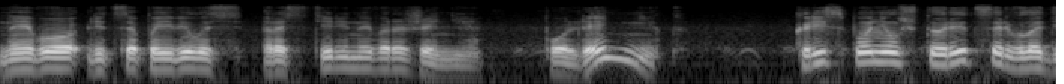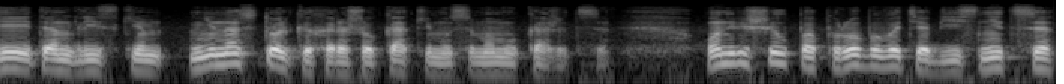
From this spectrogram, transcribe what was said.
на его лице появилось растерянное выражение. «Поленник?» Крис понял, что рыцарь владеет английским не настолько хорошо, как ему самому кажется. Он решил попробовать объясниться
